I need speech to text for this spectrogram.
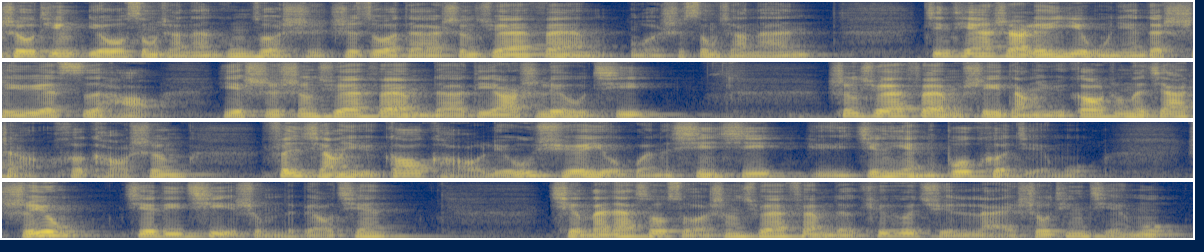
收听由宋小南工作室制作的升学 FM，我是宋小南。今天是二零一五年的十一月四号，也是升学 FM 的第二十六期。升学 FM 是一档与高中的家长和考生分享与高考、留学有关的信息与经验的播客节目，实用接地气是我们的标签。请大家搜索升学 FM 的 QQ 群来收听节目，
